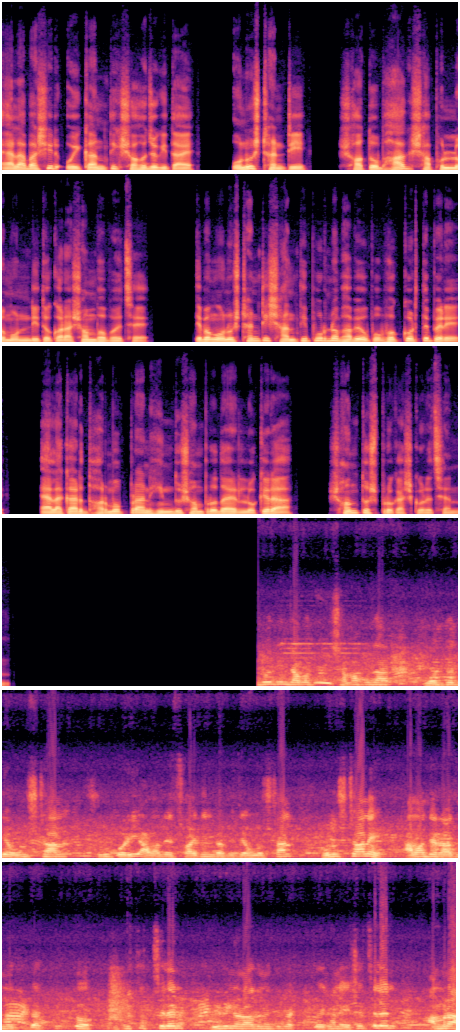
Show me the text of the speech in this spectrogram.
এলাবাসীর ঐকান্তিক সহযোগিতায় অনুষ্ঠানটি শতভাগ সাফল্যমণ্ডিত করা সম্ভব হয়েছে। এবং অনুষ্ঠানটি শান্তিপূর্ণভাবে উপভোগ করতে পেরে এলাকার ধর্মপ্রাণ হিন্দু সম্প্রদায়ের লোকেরা সন্তোষ প্রকাশ করেছেন। দীর্ঘদিন যাবত এই শ্যামা পূজার মধ্য দিয়ে অনুষ্ঠান শুরু করি, আমাদের ছয় দিন ব্যাপী যে অনুষ্ঠান, অনুষ্ঠানে আমাদের রাজনৈতিক ব্যক্তিত্ব উপস্থিত ছিলেন, বিভিন্ন রাজনৈতিক ব্যক্তিত্ব এখানে এসেছিলেন। আমরা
